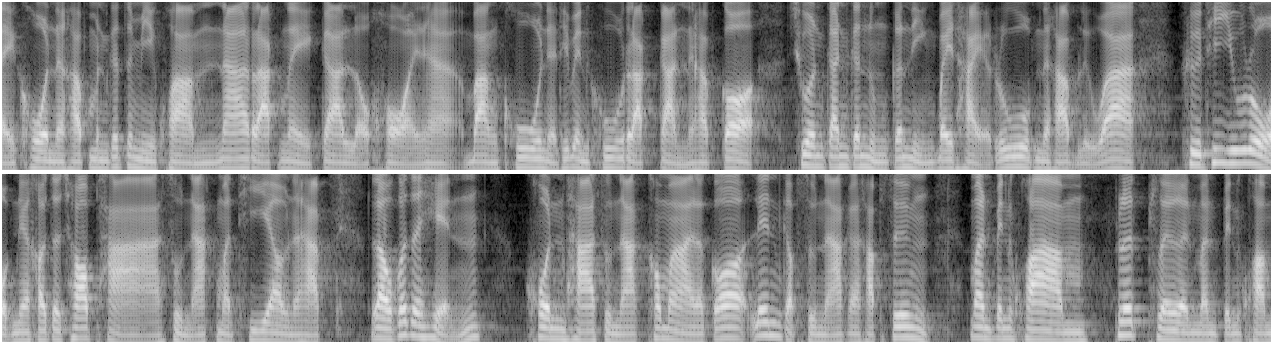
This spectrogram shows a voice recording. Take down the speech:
ลาย ๆ คนนะครับมันก็จะมีความน่ารักในการรอคอยนะฮะ บางคู่เนี่ยที่เป็นคู่รักกันนะครับ ก็ชวนกันกระหนุ่งกระหนิงไปถ่ายรูปนะครับ หรือว่าคือที่ยุโรปเนี่ยเขาจะชอบพาสุนัขมาเที่ยวนะครับ เราก็จะเห็นคนพาสุนัขเข้ามาแล้วก็เล่นกับสุนัขนะครับ ซึ่งมันเป็นความเพลิดเพลิน มันเป็นความ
